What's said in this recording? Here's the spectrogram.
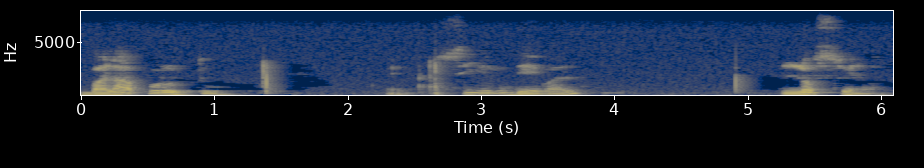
බලාපොරොත්තු සියලු දේවල් ලොස් වෙනවා.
